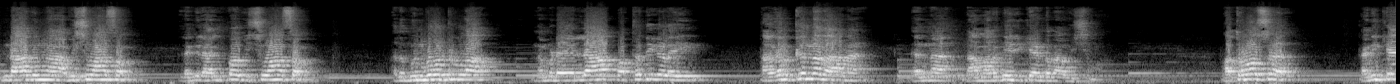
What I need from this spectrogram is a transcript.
ഉണ്ടാകുന്ന അവിശ്വാസം അല്ലെങ്കിൽ അല്പവിശ്വാസം അത് മുൻപോട്ടുള്ള നമ്മുടെ എല്ലാ പദ്ധതികളെയും തകർക്കുന്നതാണ് എന്ന് നാം അറിഞ്ഞിരിക്കേണ്ടത് ആവശ്യമാണ്. പത്രോസ് തനിക്ക്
